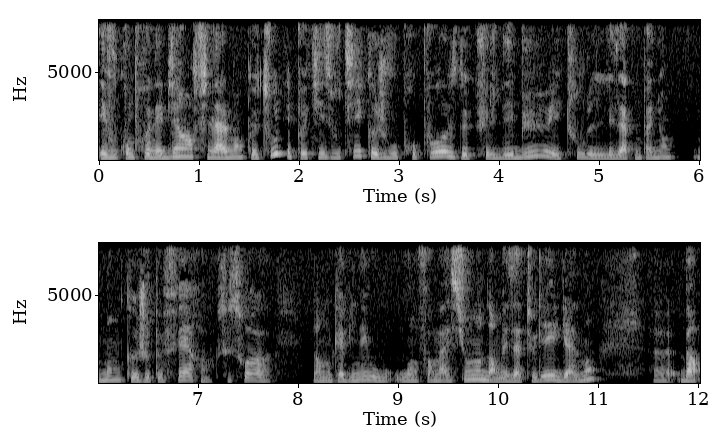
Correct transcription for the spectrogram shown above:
Et vous comprenez bien finalement que tous les petits outils que je vous propose depuis le début et tous les accompagnements que je peux faire, que ce soit dans mon cabinet ou, en formation, dans mes ateliers également, euh, ben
